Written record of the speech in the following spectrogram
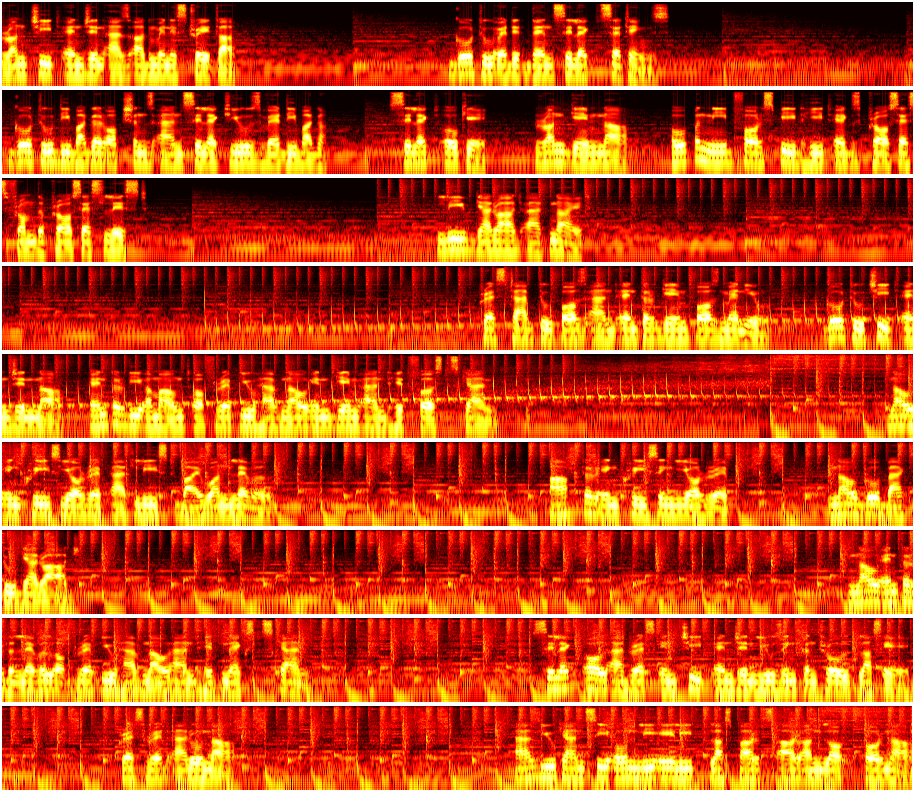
Run Cheat Engine as administrator. Go to Edit then select Settings. Go to Debugger options and select Use VEH Debugger. Select OK. Run game now. Open Need for Speed Heat exe process from the process list. Leave garage at night. Press tab to pause and enter game pause menu. Go to cheat engine now. Enter the amount of rep you have now in game and hit first scan. Now increase your rep at least by one level. After increasing your rep. Now go back to garage. Now enter the level of rep you have now and hit next scan. Select all address in cheat engine using Ctrl plus A. Press red arrow now. As you can see only Elite Plus parts are unlocked for now.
